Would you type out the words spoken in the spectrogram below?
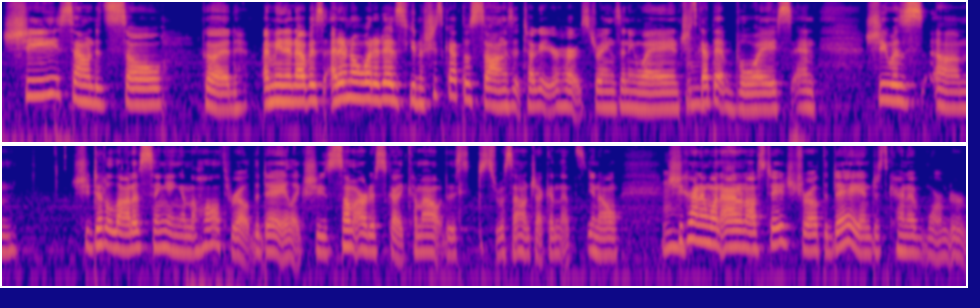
She sounded so good. I mean, and I was I don't know what it is. You know, she's got those songs that tug at your heartstrings anyway, and she's Mm-hmm. got that voice, and she was um, she did a lot of singing in the hall throughout the day. Like she's some artists got come out just, just do a sound check, and that's you know. She Mm. kind of went on and off stage throughout the day and just kind of warmed her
